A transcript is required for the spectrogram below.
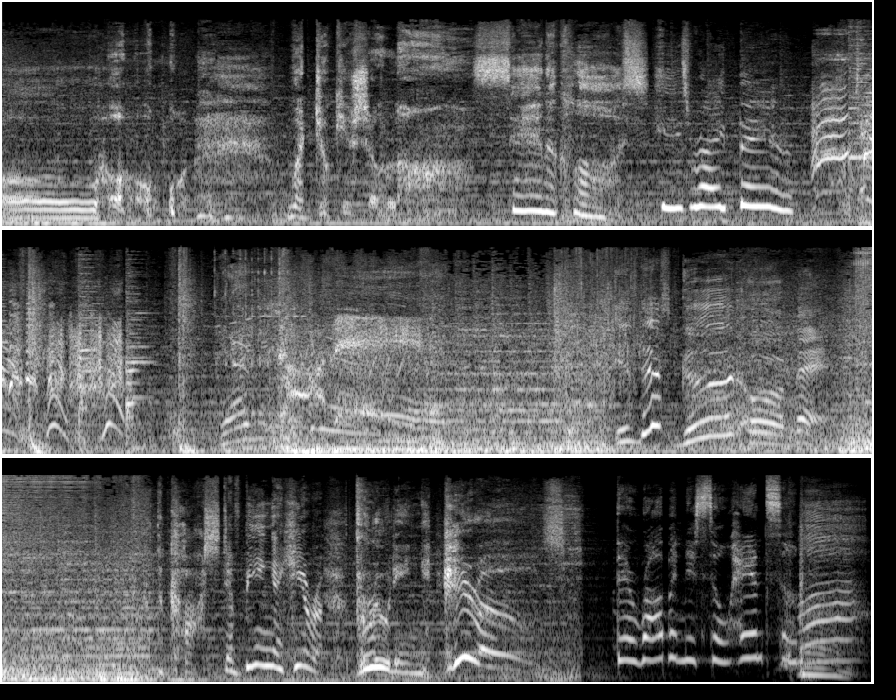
Oh, what took you so long? Santa Claus! He's right there! Is this good or bad? The cost of being a hero. Brooding heroes. Their Robin is so handsome.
